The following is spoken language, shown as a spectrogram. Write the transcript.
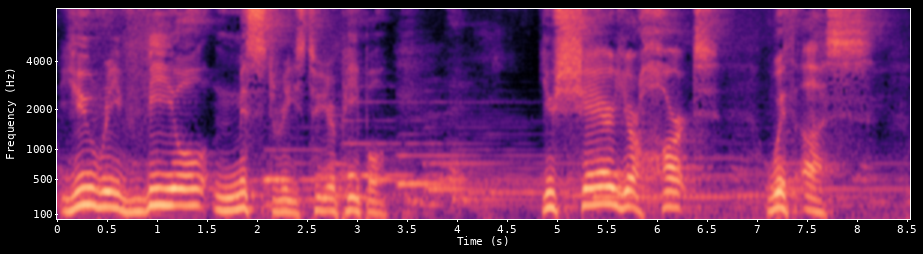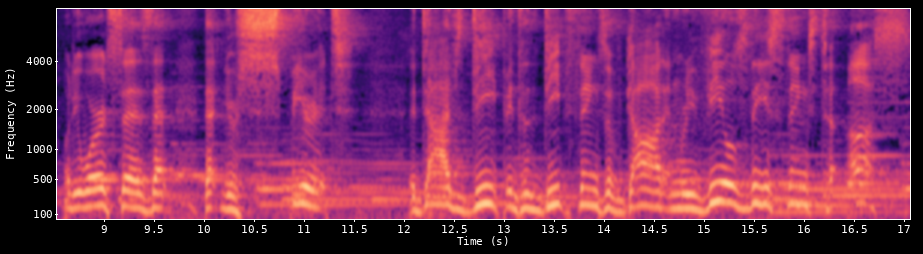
You reveal mysteries to your people. You share your heart with us. What your word says that, that your spirit it dives deep into the deep things of God and reveals these things to us.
